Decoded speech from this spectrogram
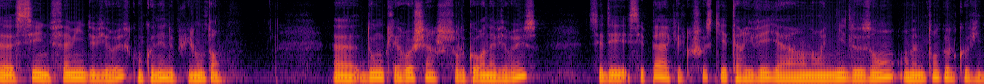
euh, c'est une famille de virus qu'on connaît depuis longtemps. Euh, donc les recherches sur le coronavirus, c'est pas quelque chose qui est arrivé il y a un an et demi, deux ans, en même temps que le Covid.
